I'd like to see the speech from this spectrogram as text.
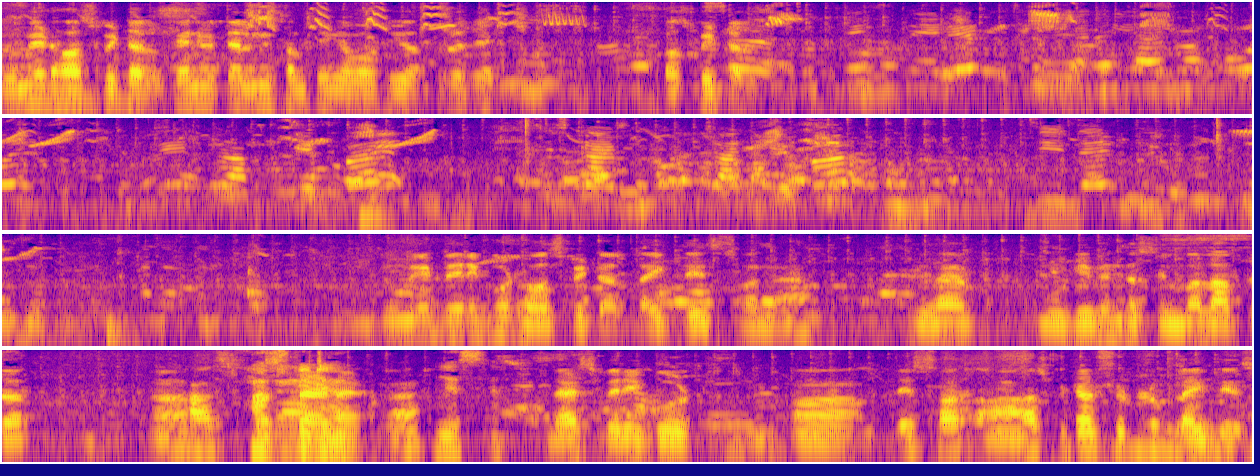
You made hospital. Can you tell me something about your project? Hospital. You made very good hospital like this one. Huh? You have given the symbol of the uh, Hospital. huh? Yes, sir. That's very good. Uh, this uh, hospital should look like this.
